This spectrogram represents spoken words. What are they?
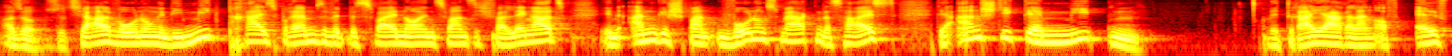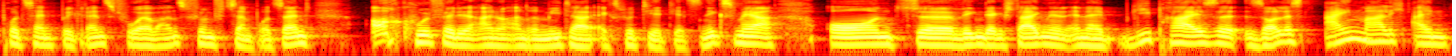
also Sozialwohnungen. Die Mietpreisbremse wird bis 2029 verlängert in angespannten Wohnungsmärkten. Das heißt, der Anstieg der Mieten wird drei Jahre lang auf 11 Prozent begrenzt. Vorher waren es 15 Prozent. Auch cool für den einen oder anderen Mieter, explodiert jetzt nichts mehr. Und äh, wegen der gesteigenden Energiepreise soll es einmalig ein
